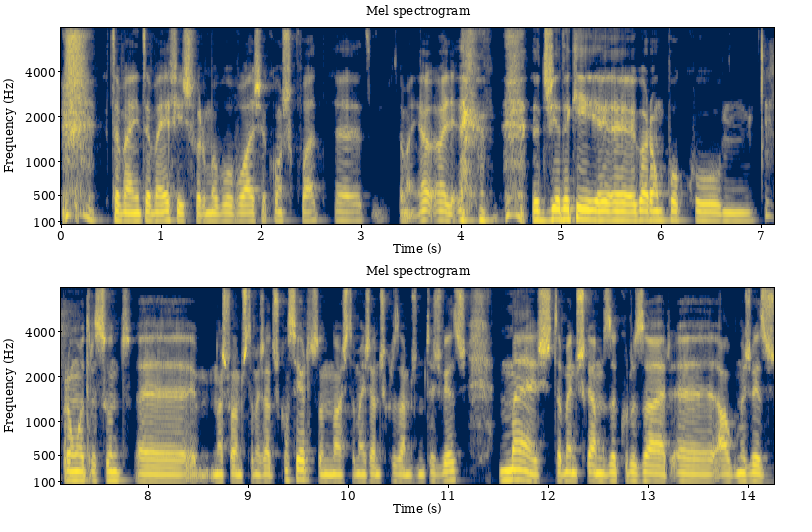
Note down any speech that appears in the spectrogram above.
também, também é fixe, for uma boa bolacha com chocolate. Uh, também. Olha, desvia daqui uh, agora um pouco um, para um outro assunto. Uh, nós falamos também já dos concertos, onde nós também já nos cruzamos muitas vezes, mas também nos chegámos a cruzar algumas vezes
